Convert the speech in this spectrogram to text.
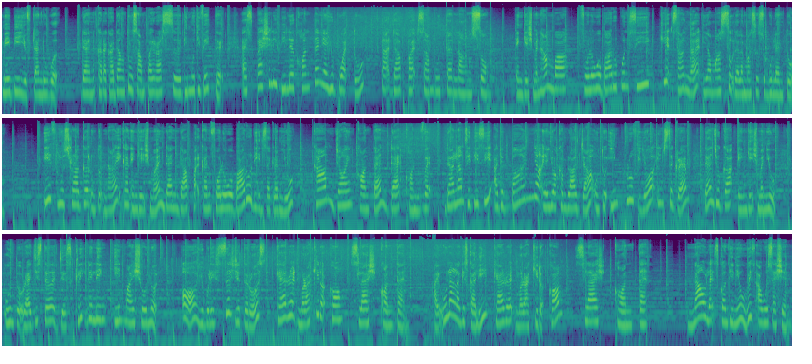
Maybe you've done the work dan kadang-kadang tu sampai rasa demotivated, especially bila konten yang you buat tu tak dapat sambutan langsung. Engagement hamba, follower baru pun sikit sangat yang masuk dalam masa sebulan tu. If you struggle untuk naikkan engagement dan dapatkan follower baru di Instagram you, Come join content that convert. Dalam CTC ada banyak yang you akan belajar untuk improve your Instagram dan juga engagement you. Untuk register, just click the link in my show note. Or you boleh search je terus carrotmeraki.com slash content. I ulang lagi sekali, carrotmeraki.com slash content. Now let's continue with our session.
